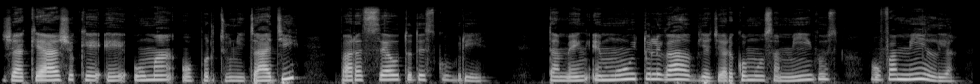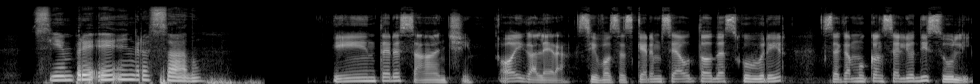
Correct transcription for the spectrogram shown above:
já que acho que é uma oportunidade para se autodescobrir. Também é muito legal viajar com os amigos ou família. Sempre é engraçado. Interessante. Oi, galera. Se vocês querem se autodescobrir, sigam o conselho de Sully.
